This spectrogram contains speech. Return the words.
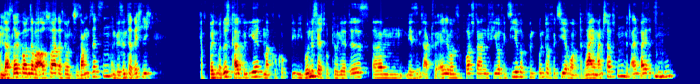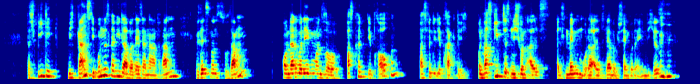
Und das läuft bei uns aber auch so, dass wir uns zusammensetzen und wir sind tatsächlich, ich habe es vorhin mal durchkalkuliert, mal geguckt, wie die Bundeswehr strukturiert ist. Ähm, wir sind aktuell über unserem Vorstand vier Offiziere, fünf Unteroffiziere und drei Mannschaften mit allen Beisitzenden. Mhm. Das spiegelt nicht ganz die Bundeswehr wieder, aber sehr, sehr nah dran. Wir setzen uns zusammen und dann überlegen wir uns so, was könntet ihr brauchen? Was findet ihr praktisch? Und was gibt es nicht schon als, als Mem oder als Werbegeschenk oder ähnliches? Mhm.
